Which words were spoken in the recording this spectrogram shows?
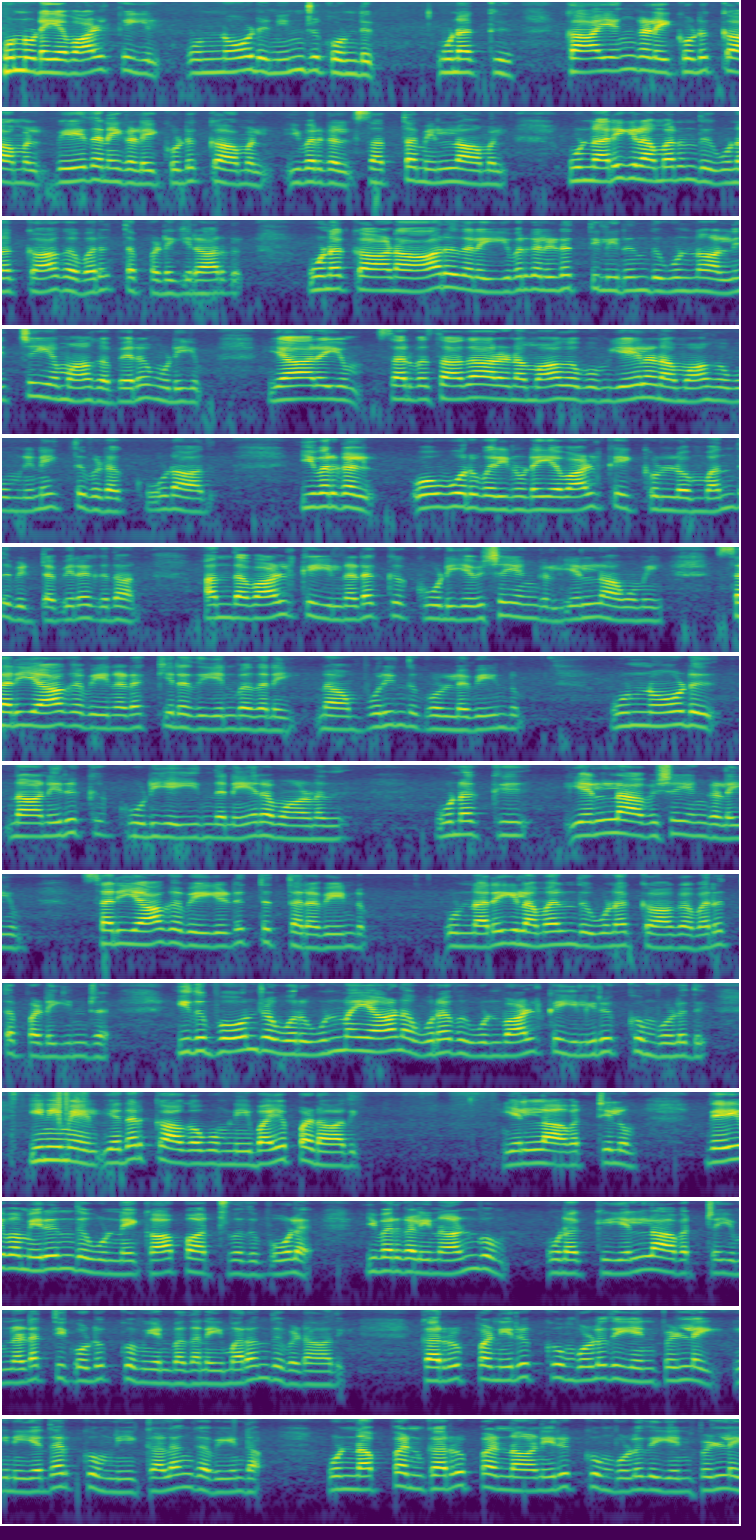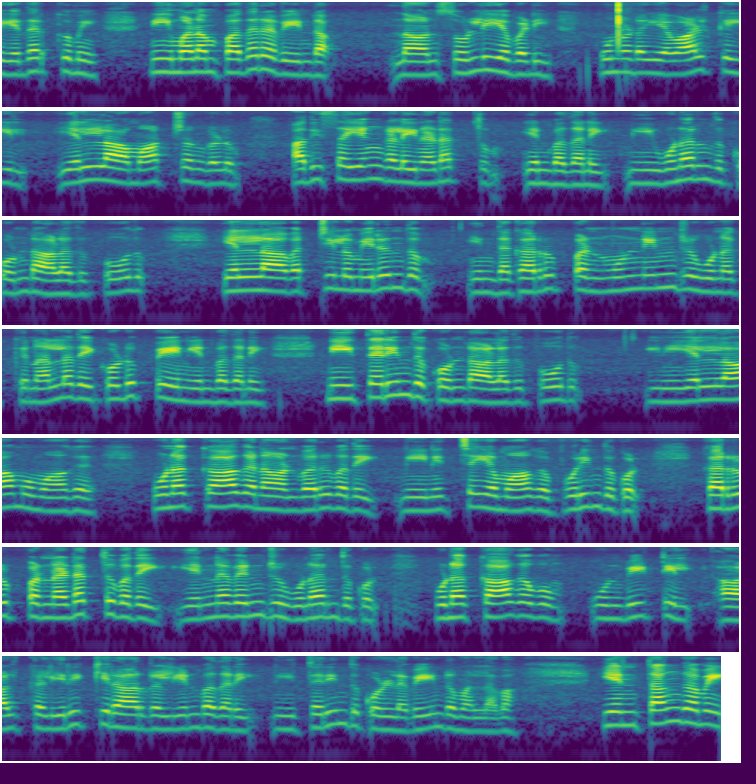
உன்னுடைய வாழ்க்கையில் உன்னோடு நின்று கொண்டு உனக்கு காயங்களை கொடுக்காமல் வேதனைகளை கொடுக்காமல் இவர்கள் சத்தமில்லாமல் உன் அருகில் அமர்ந்து உனக்காக வருத்தப்படுகிறார்கள். உனக்கான ஆறுதலை இவர்களிடத்தில் இருந்து உன்னால் நிச்சயமாக பெற முடியும். யாரையும் சர்வசாதாரணமாகவும் ஏளனமாகவும் நினைத்துவிடக்கூடாது இவர்கள் ஒவ்வொருவரினுடைய வாழ்க்கைக்குள்ளும் வந்துவிட்ட பிறகுதான் அந்த வாழ்க்கையில் நடக்கக்கூடிய விஷயங்கள் எல்லாமுமே சரியாகவே நடக்கிறது என்பதனை நாம் புரிந்து கொள்ள வேண்டும். உன்னோடு நான் இருக்கக்கூடிய இந்த நேரமானது உனக்கு எல்லா விஷயங்களையும் சரியாகவே எடுத்து தர வேண்டும். உன் அருகில் அமர்ந்து உனக்காக வருத்தப்படுகின்ற இது போன்ற ஒரு உண்மையான உறவு உன் வாழ்க்கையில் இருக்கும் பொழுது இனிமேல் எதற்காகவும் நீ பயப்படாதே. எல்லாவற்றிலும் தெய்வம் இருந்து உன்னை காப்பாற்றுவது போல இவர்களின் அன்பும் உனக்கு எல்லாவற்றையும் நடத்தி கொடுக்கும் என்பதனை மறந்து விடாதே. கருப்பன் இருக்கும் பொழுது என் பிள்ளை இனி எதற்கும் நீ கலங்க வேண்டாம். உன் அப்பன் கருப்பன் நான் இருக்கும் பொழுது என் பிள்ளை எதற்குமே நீ மனம் பதற வேண்டாம். நான் சொல்லியபடி உன்னுடைய வாழ்க்கையில் எல்லா மாற்றங்களும் அதிசயங்களை நடத்தும் என்பதனை நீ உணர்ந்து கொண்டாலது போதும். எல்லாவற்றிலும் இருந்தும் இந்த கருப்பன் முன்னின்று உனக்கு நல்லதை கொடுப்பேன் என்பதனை நீ தெரிந்து கொண்டாலது போதும். இனி எல்லாமுமாக உனக்காக நான் வருவதை நீ நிச்சயமாக புரிந்து கொள். கருப்பன் நடத்துவதை என்னவென்று உணர்ந்து கொள். உனக்காகவும் உன் வீட்டில் ஆட்கள் இருக்கிறார்கள் என்பதனை நீ தெரிந்து கொள்ள வேண்டும் அல்லவா என் தங்கமே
